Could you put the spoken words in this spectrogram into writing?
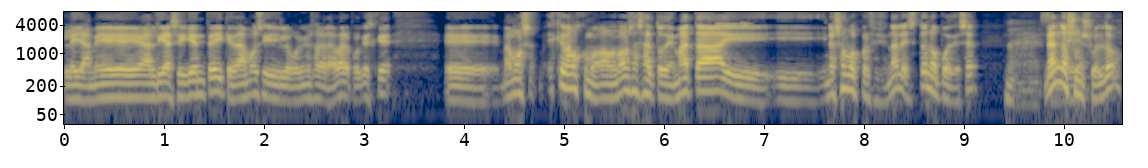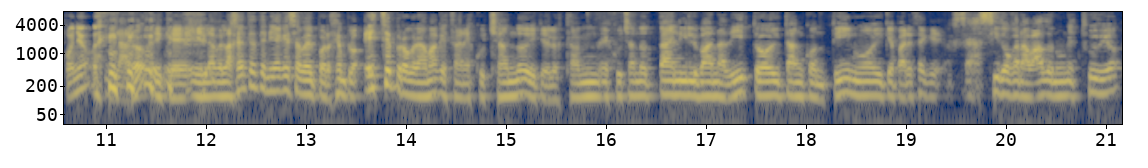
le llamé al día siguiente y quedamos y lo volvimos a grabar, porque es que eh, vamos, es que vamos como vamos, vamos a salto de mata y, y- y no somos profesionales, esto no puede ser. Dadnos un sueldo, coño. Claro, y que y la, la gente tenía que saber, por ejemplo, este programa que están escuchando y que lo están escuchando tan hilvanadito y tan continuo y que parece que se ha sido grabado en un estudio,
